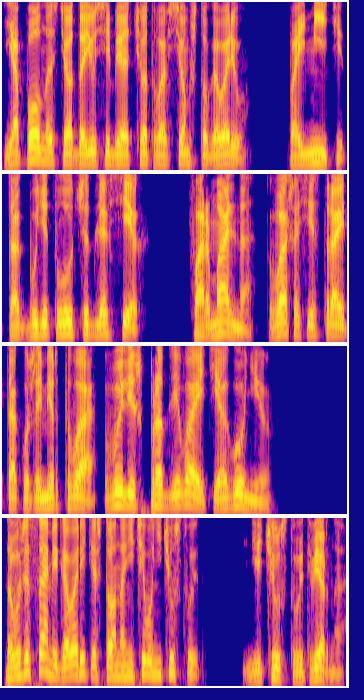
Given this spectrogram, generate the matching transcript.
Я полностью отдаю себе отчет во всем, что говорю. Поймите, так будет лучше для всех. Формально, ваша сестра и так уже мертва, вы лишь продлеваете агонию. Но вы же сами говорите, что она ничего не чувствует. Не чувствует, верно.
